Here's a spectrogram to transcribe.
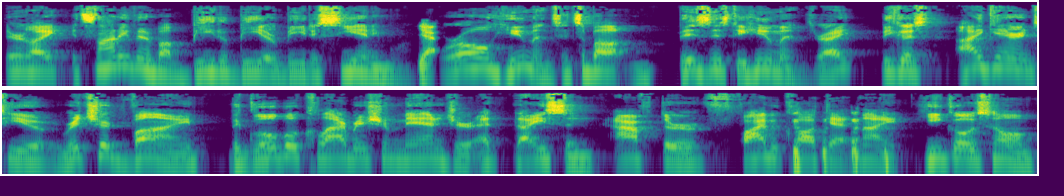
they're like, it's not even about B2B or B2C anymore. Yep. We're all humans. It's about business to humans, right? Because I guarantee you, Richard Vine, the global collaboration manager at Dyson, after five o'clock at night, he goes home,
